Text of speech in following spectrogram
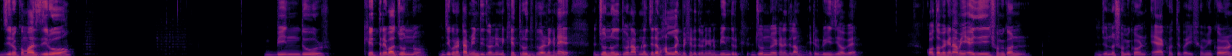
জিরো কমা জিরো বিন্দুর ক্ষেত্রে বা জন্য যে কোনো একটা আপনি দিতে পারেন। এখানে ক্ষেত্রেও দিতে পারেন এখানে জন্য দিতে পারেন। আপনার যেটা ভালো লাগবে সেটা দেবেন এখানে। বিন্দুর জন্য এখানে দিলাম। এটা একটু ইজি হবে। কত হবে এখানে? আমি এই যে সমীকরণ জন্য সমীকরণ এক হতে পারি। সমীকরণ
